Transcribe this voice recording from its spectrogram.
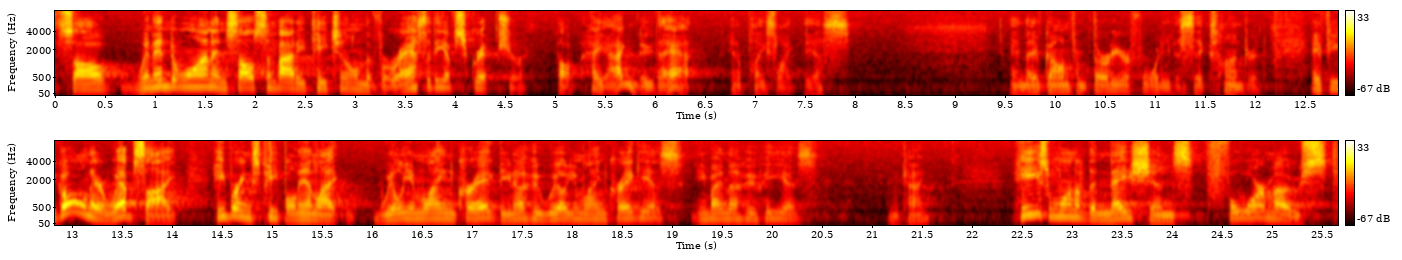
saw went into one and saw somebody teaching on the veracity of scripture. Thought, "Hey, I can do that in a place like this." And they've gone from 30 or 40 to 600. If you go on their website, he brings people in like William Lane Craig. Do you know who William Lane Craig is? Anybody know who he is? Okay. He's one of the nation's foremost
